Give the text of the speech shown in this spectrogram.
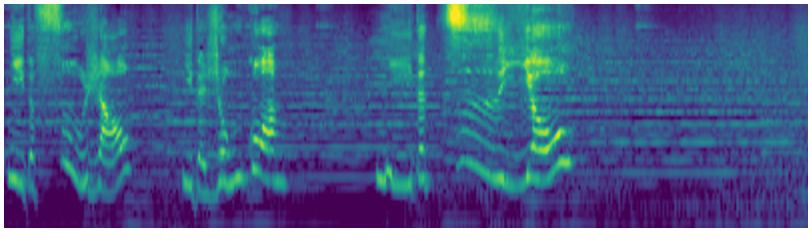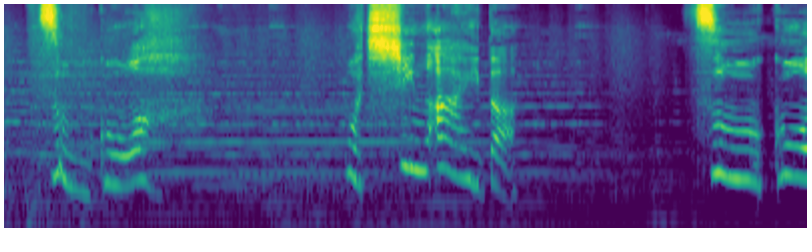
你的富饶，你的荣光。你的自由，祖国，我亲爱的祖国。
